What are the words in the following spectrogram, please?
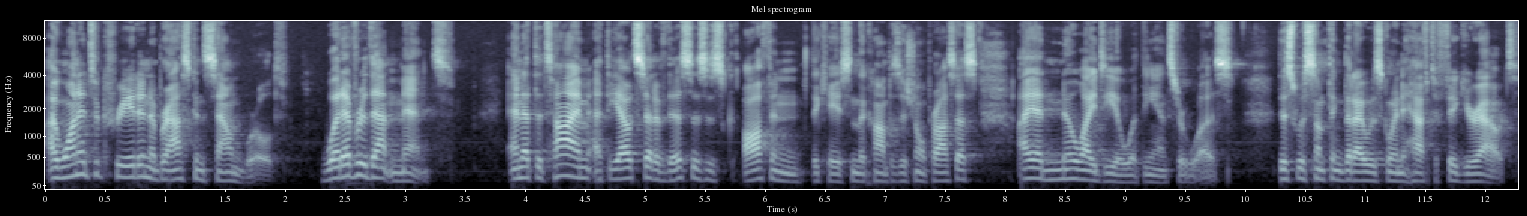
I wanted to create a Nebraskan sound world, whatever that meant. And at the time, at the outset of this, as is often the case in the compositional process, I had no idea what the answer was. This was something that I was going to have to figure out.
